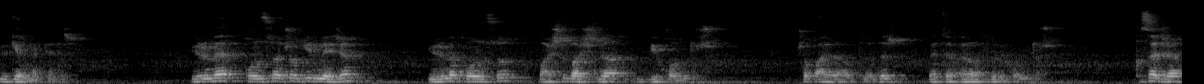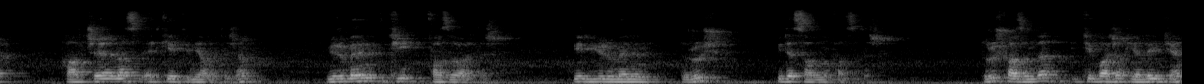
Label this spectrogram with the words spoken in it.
yük gelmektedir. Yürüme konusuna çok girmeyeceğim. Yürüme konusu başlı başına bir konudur. Çok ayrıntılıdır ve teferruatlı bir konudur. Kısaca kalçaya nasıl etki ettiğini anlatacağım. Yürümenin iki fazı vardır. Bir yürümenin duruş, bir de salınım fazıdır. Duruş fazında iki bacak yerdeyken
